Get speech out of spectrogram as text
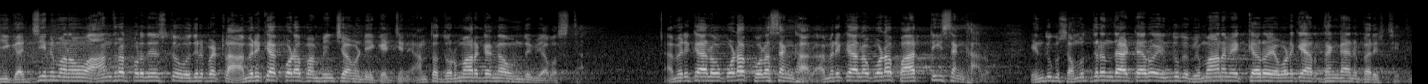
ఈ గజ్జిని మనం ఆంధ్రప్రదేశ్తో వదిలిపెట్ల అమెరికాకు కూడా పంపించామండి ఈ గజ్జిని. అంత దుర్మార్గంగా ఉంది వ్యవస్థ. అమెరికాలో కూడా కుల సంఘాలు అమెరికాలో కూడా పార్టీ సంఘాలు. ఎందుకు సముద్రం దాటారో ఎందుకు విమానం ఎక్కారో ఎవరికే అర్థం కాని పరిస్థితి.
